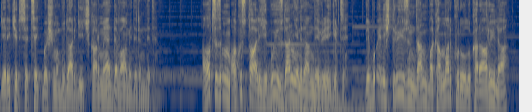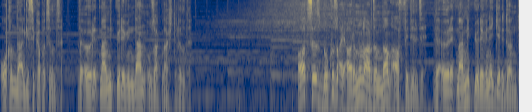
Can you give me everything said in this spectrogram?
Gerekirse tek başıma bu dergiyi çıkarmaya devam ederim dedi. Atsız'ın makus talihi bu yüzden yeniden devreye girdi ve bu eleştiri yüzünden Bakanlar Kurulu kararıyla Okun dergisi kapatıldı ve öğretmenlik görevinden uzaklaştırıldı. Atsız 9 ay arının ardından affedildi ve öğretmenlik görevine geri döndü.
